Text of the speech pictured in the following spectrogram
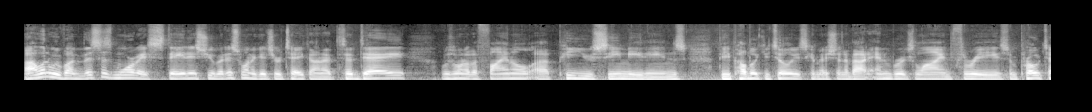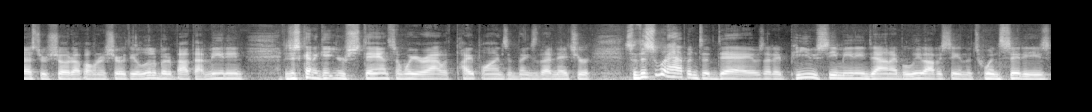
I want to move on. This is more of a state issue, but I just want to get your take on it. Today, was one of the final uh, PUC meetings, the Public Utilities Commission, about Enbridge Line 3. Some protesters showed up. I want to share with you a little bit about that meeting and just kind of get your stance on where you're at with pipelines and things of that nature. So, this is what happened today. It was at a PUC meeting down, I believe, obviously in the Twin Cities,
